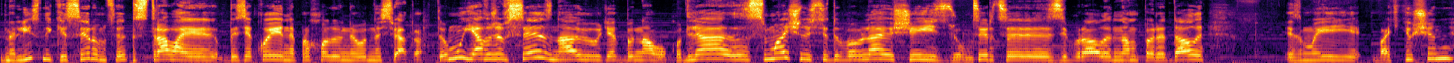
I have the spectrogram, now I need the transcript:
Налісники сиром це страва, е, без якої не проходить ні одне свято. Тому я вже все знаю якби на око. Для смачності додаю ще ізюм. Сир це зібрали, нам передали з моєї батьківщини.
